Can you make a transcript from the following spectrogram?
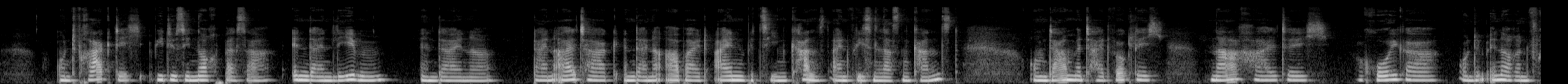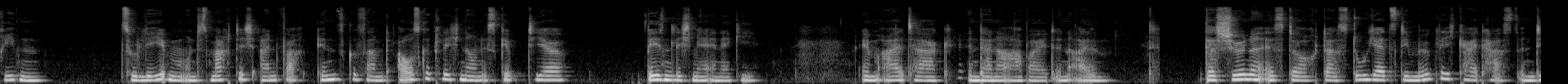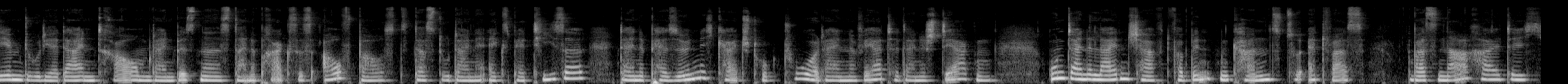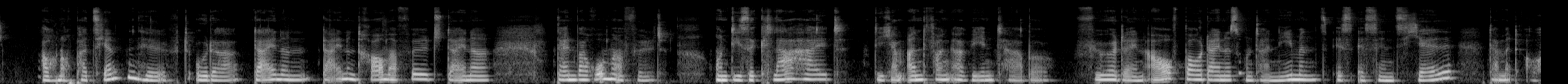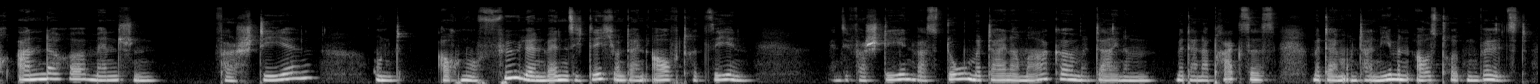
und frag dich, wie du sie noch besser in dein Leben, in deine, deinen Alltag, in deine Arbeit einbeziehen kannst, einfließen lassen kannst, um damit halt wirklich nachhaltig, ruhiger und im inneren Frieden zu leben und es macht dich einfach insgesamt ausgeglichener und es gibt dir wesentlich mehr Energie im Alltag, in deiner Arbeit, in allem. Das Schöne ist doch, dass du jetzt die Möglichkeit hast, indem du dir deinen Traum, dein Business, deine Praxis aufbaust, dass du deine Expertise, deine Persönlichkeitsstruktur, deine Werte, deine Stärken und deine Leidenschaft verbinden kannst zu etwas, was nachhaltig auch noch Patienten hilft oder deinen, deinen Traum erfüllt, deine, dein Warum erfüllt. Und diese Klarheit, die ich am Anfang erwähnt habe, für den Aufbau deines Unternehmens ist essentiell, damit auch andere Menschen verstehen und auch nur fühlen, wenn sie dich und deinen Auftritt sehen, wenn sie verstehen, was du mit deiner Marke, mit deinem mit deiner Praxis, mit deinem Unternehmen ausdrücken willst,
